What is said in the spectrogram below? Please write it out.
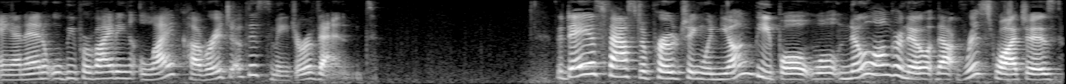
ANN will be providing live coverage of this major event. The day is fast approaching when young people will no longer know that wristwatches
